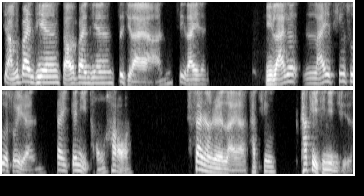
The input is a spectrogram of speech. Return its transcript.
讲了半天，搞了半天，自己来啊，自己来，你来个来听书的所以然，带跟你同号啊，善良的人来啊，他听，他可以听进去的。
